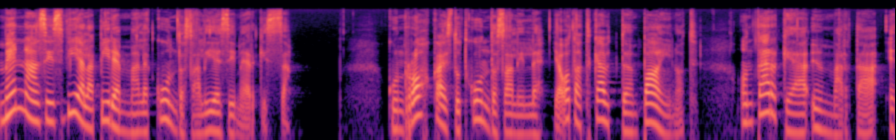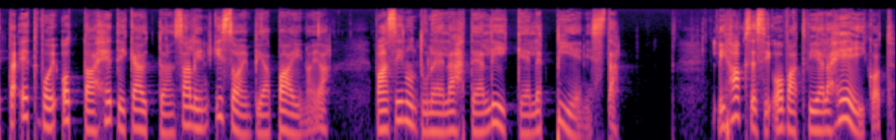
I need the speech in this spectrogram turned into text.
Mennään siis vielä pidemmälle kuntosaliesimerkissä. Kun rohkaistut kuntosalille ja otat käyttöön painot, on tärkeää ymmärtää, että et voi ottaa heti käyttöön salin isoimpia painoja, vaan sinun tulee lähteä liikkeelle pienistä. Lihaksesi ovat vielä heikot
